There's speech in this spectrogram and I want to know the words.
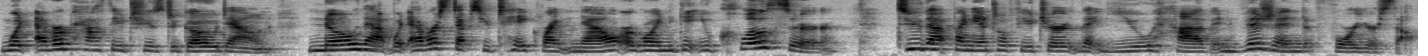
Whatever path you choose to go down, know that whatever steps you take right now are going to get you closer to that financial future that you have envisioned for yourself.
